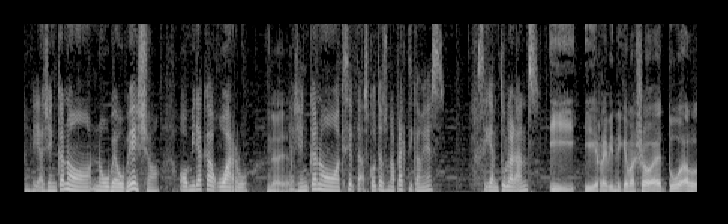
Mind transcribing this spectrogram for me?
Mm. Hi ha gent que no, no ho veu bé, això. O mira que guarro. Ja, Hi ja. ha gent que no accepta. Escolta, és una pràctica més. Siguem tolerants. I, I reivindiquem això, eh? Tu, el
